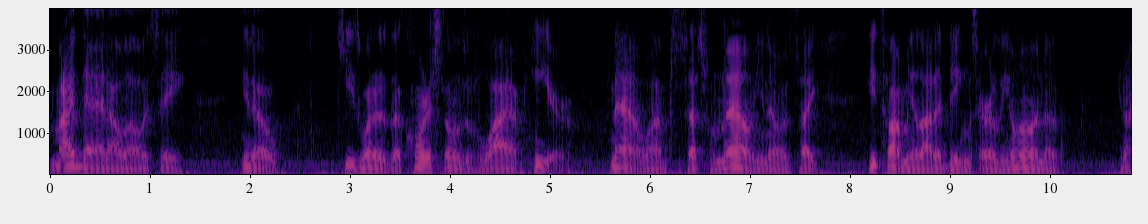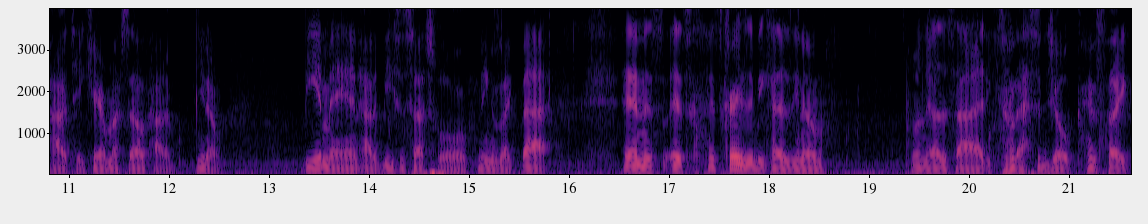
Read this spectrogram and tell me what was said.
my dad. I would always say, you know, he's one of the cornerstones of why I'm here now, why I'm successful now. You know, it's like he taught me a lot of things early on of, you know, how to take care of myself, how to, you know, be a man, how to be successful, things like that. And it's it's it's crazy because you know, on the other side, you know, that's a joke. It's like,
